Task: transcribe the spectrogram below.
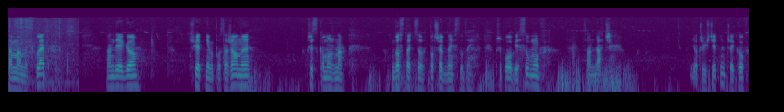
Tam mamy sklep Andiego. Świetnie wyposażony. Wszystko można dostać, co potrzebne jest tutaj przy połowie sumów, sandaczy i oczywiście tuńczyków.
